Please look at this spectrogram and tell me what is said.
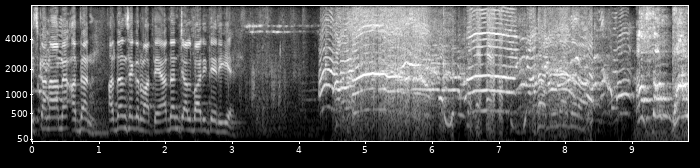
इसका नाम है अदन। अदन से करवाते हैं। अदन चल बारी तेरी है। असंभव!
